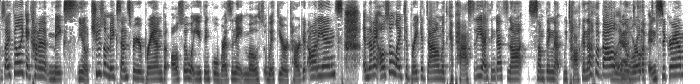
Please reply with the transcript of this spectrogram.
So I feel like it kind of makes, you know, choose what makes sense for your brand, but also what you think will resonate most with your target audience. And then I also like to break it down with capacity. I think that's not something that we talk enough about in the world of Instagram,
